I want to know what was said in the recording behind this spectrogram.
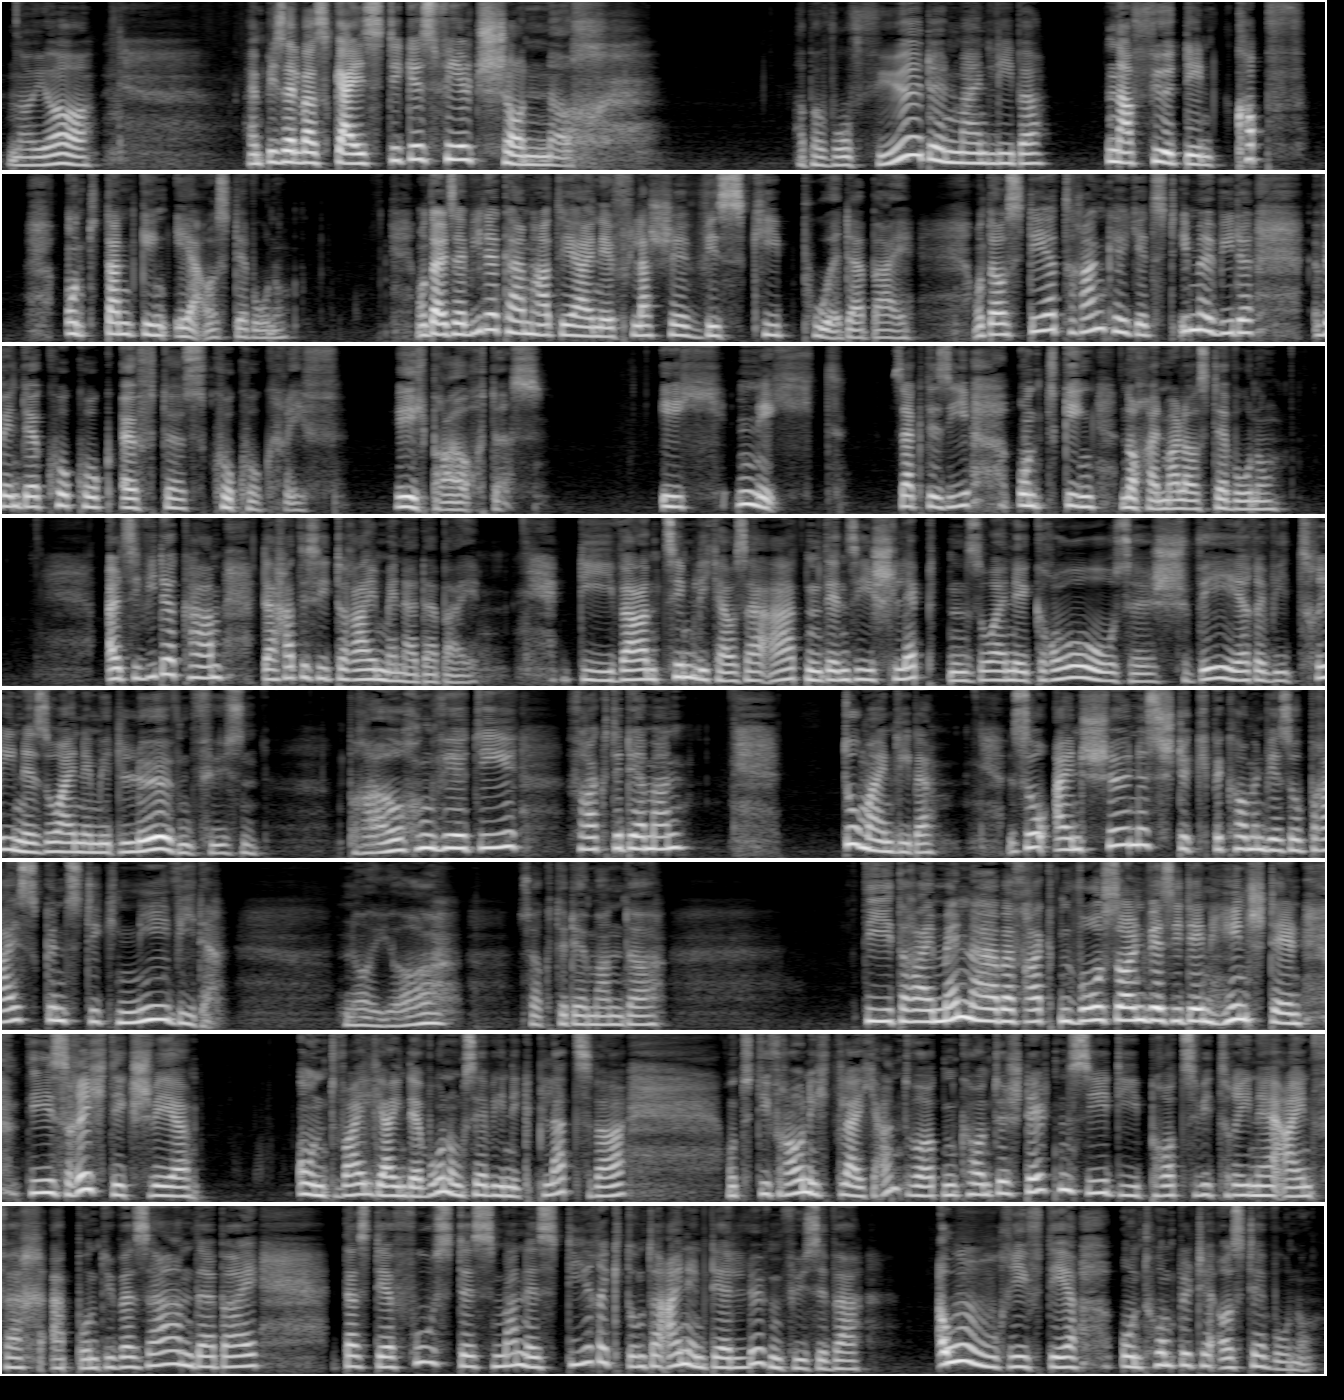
Na ja, ein bisschen was Geistiges fehlt schon noch. Aber wofür denn, mein Lieber? Na, für den Kopf. Und dann ging er aus der Wohnung. Und als er wiederkam, hatte er eine Flasche Whisky pur dabei. Und aus der trank er jetzt immer wieder, wenn der Kuckuck öfters Kuckuck rief. Ich brauch das. Ich nicht, sagte sie und ging noch einmal aus der Wohnung. Als sie wiederkam, da hatte sie drei Männer dabei. Die waren ziemlich außer Atem, denn sie schleppten so eine große, schwere Vitrine, so eine mit Löwenfüßen. Brauchen wir die? fragte der Mann. Du, mein Lieber, so ein schönes Stück bekommen wir so preisgünstig nie wieder. Na ja, sagte der Mann da. Die drei Männer aber fragten, wo sollen wir sie denn hinstellen? Die ist richtig schwer. Und weil ja in der Wohnung sehr wenig Platz war und die Frau nicht gleich antworten konnte, stellten sie die Protzvitrine einfach ab und übersahen dabei, dass der Fuß des Mannes direkt unter einem der Löwenfüße war. Au, rief der und humpelte aus der Wohnung.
